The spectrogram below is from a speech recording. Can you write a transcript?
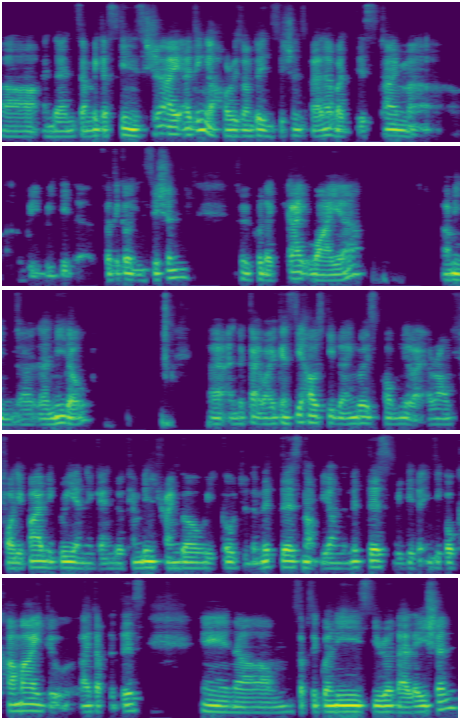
uh, and then some make a skin incision. I, I think a horizontal incision is better, but this time uh, we, we did a vertical incision. So we put a guide wire, I mean uh, the needle, uh, and the guide wire. You can see how steep the angle is probably like around 45 degree. And again, the Kambin triangle, we go to the mid disc, not beyond the mid disc. We did the indigo carmine to light up the disc, and um, subsequently serial dilation.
